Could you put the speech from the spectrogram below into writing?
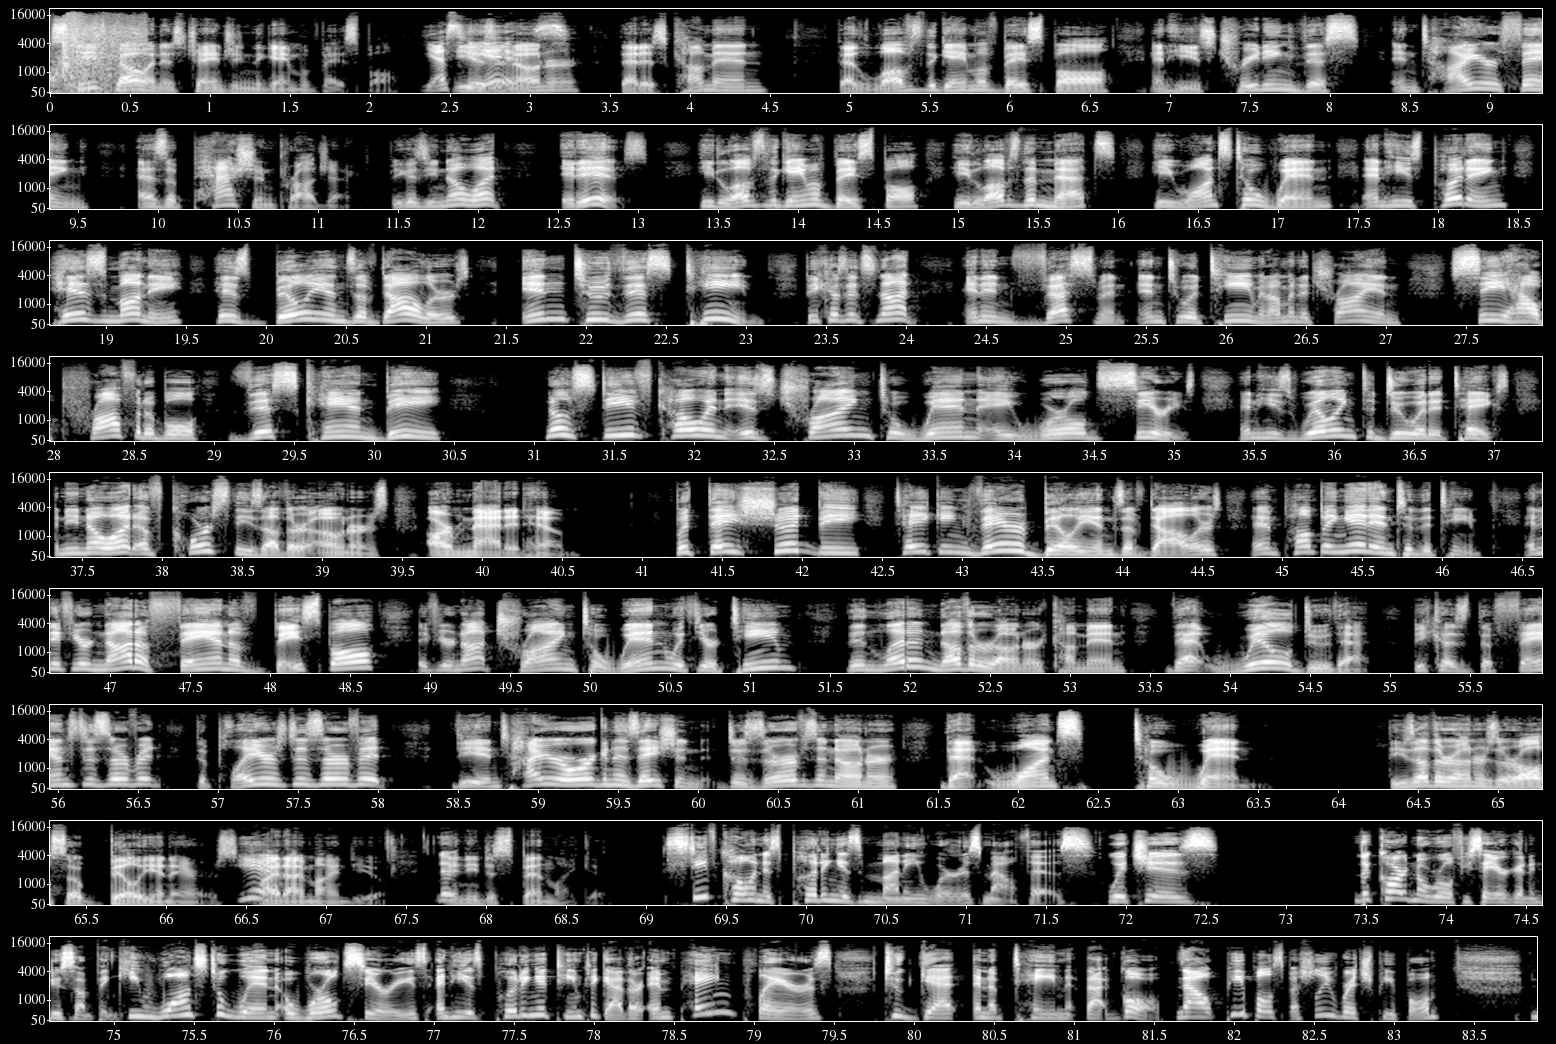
Steve Cohen is changing the game of baseball. Yes, he he is, is. an owner that has come in that loves the game of baseball, and he's treating this entire thing as a passion project. Because you know what? It is. He loves the game of baseball. He loves the Mets. He wants to win, and he's putting his money, his billions of dollars, into this team because it's not an investment into a team. And I'm going to try and see how profitable this can be. No, Steve Cohen is trying to win a World Series, and he's willing to do what it takes. And you know what? Of course, these other owners are mad at him. But they should be taking their billions of dollars and pumping it into the team. And if you're not a fan of baseball, if you're not trying to win with your team, then let another owner come in that will do that because the fans deserve it, the players deserve it, the entire organization deserves an owner that wants to win. These other owners are also billionaires, Yeah. might I mind you. No- They need to spend like it. Steve Cohen is putting his money where his mouth is, which is the cardinal rule if you say you're going to do something. He wants to win a World Series and he is putting a team together and paying players to get and obtain that goal. Now, people, especially rich people,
